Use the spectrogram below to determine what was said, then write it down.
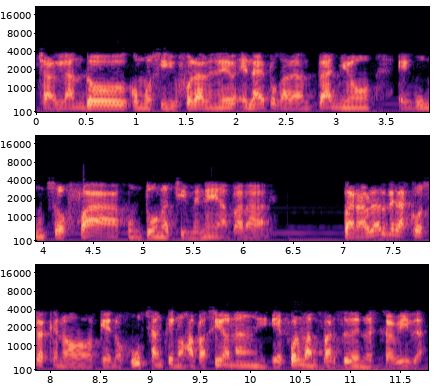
charlando como si fuera en la época de antaño, en un sofá junto a una chimenea para para hablar de las cosas que nos, que nos gustan, que nos apasionan y que forman parte de nuestra vida.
